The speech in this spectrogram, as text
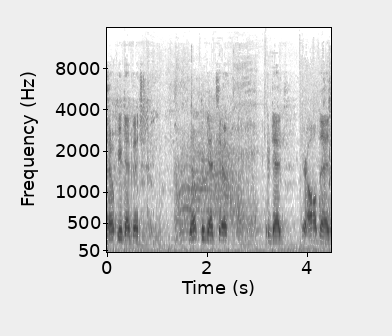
Nope, you're dead, bitch. Nope, you're dead too. You're dead. You're all dead.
